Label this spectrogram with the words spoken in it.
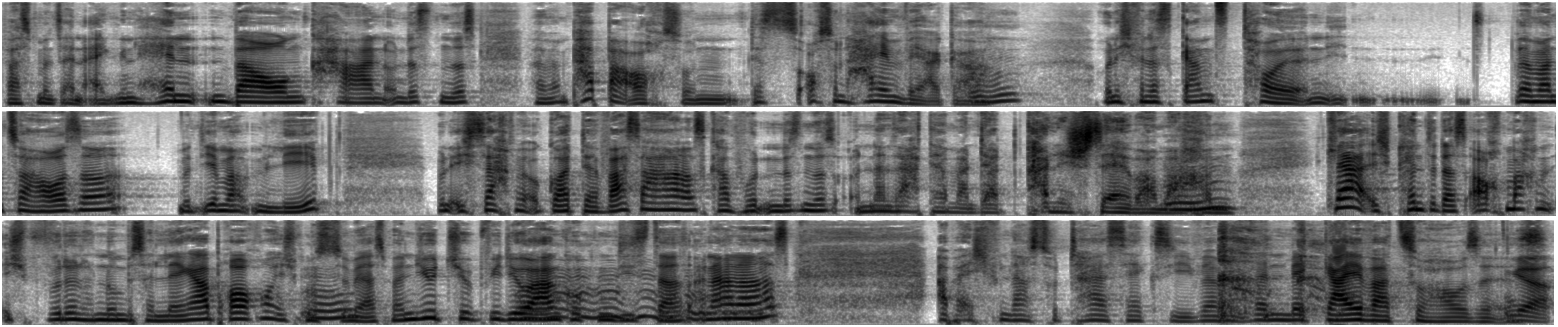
was mit seinen eigenen Händen bauen kann und das und das. Weil mein Papa auch so ein, das ist auch so ein Heimwerker. Mhm. Und ich finde das ganz toll. Und wenn man zu Hause mit jemandem lebt und ich sage mir, oh Gott, der Wasserhahn ist kaputt und das und das. Und dann sagt der Mann, das kann ich selber machen. Klar, ich könnte das auch machen. Ich würde nur ein bisschen länger brauchen. Ich müsste mir erstmal ein YouTube-Video angucken, dies, das, Ananas. Aber ich finde das total sexy, wenn, wenn MacGyver zu Hause ist. Ja.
